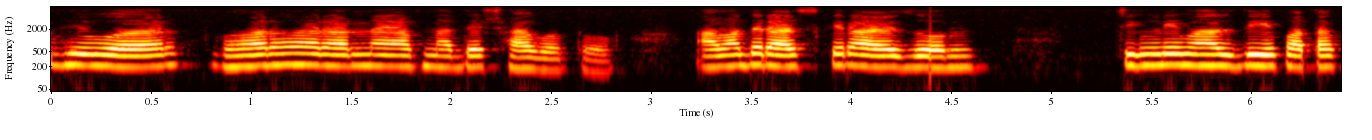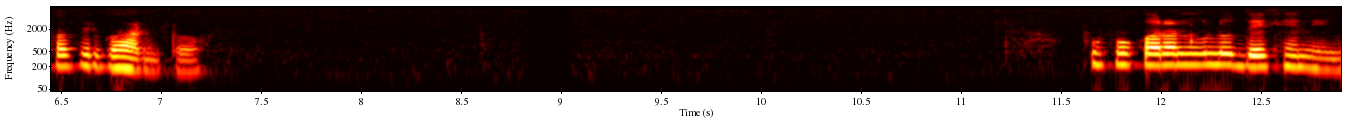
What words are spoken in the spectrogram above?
ভিউয়ার, ঘর হওয়া রান্নায় আপনাদের স্বাগত। আমাদের আজকের আয়োজন চিংড়ি মাছ দিয়ে পাতাকপির ঘন্ট। উপকরণগুলো দেখে নিন।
